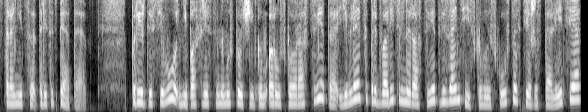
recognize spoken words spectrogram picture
страница 35. Прежде всего, непосредственным источником русского расцвета является предварительный расцвет византийского искусства в те же столетия,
